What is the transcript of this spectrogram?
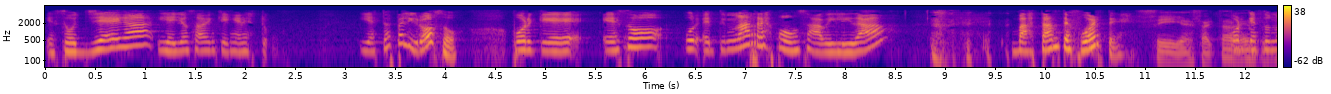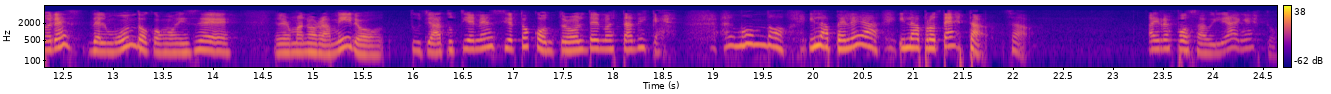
Eso llega y ellos saben quién eres tú. Y esto es peligroso, porque eso eh, tiene una responsabilidad bastante fuerte. Sí, exactamente. Porque tú no eres del mundo, como dice el hermano Ramiro. Tú ya tú tienes cierto control de no estar de que el mundo y la pelea y la protesta. O sea, hay responsabilidad en esto.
